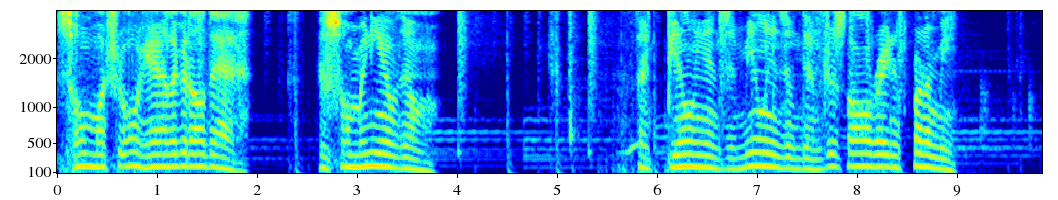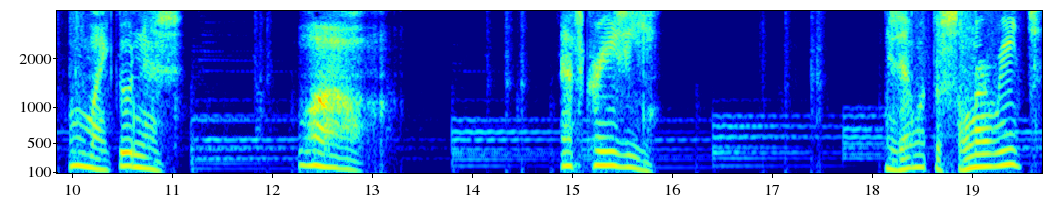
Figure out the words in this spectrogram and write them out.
So much. Oh yeah, look at all that. There's so many of them. Like billions and millions of them just all right in front of me. Oh my goodness. Wow. That's crazy. Is that what the sonar reads?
